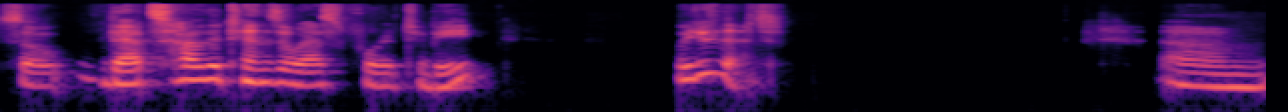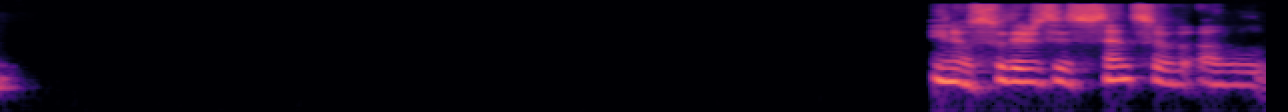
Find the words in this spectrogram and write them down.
So that's how the Tenzo asked for it to be. We do that. Um, you know, so there's this sense of a,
